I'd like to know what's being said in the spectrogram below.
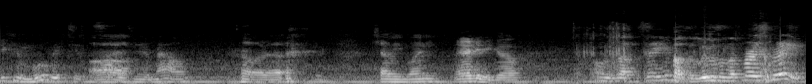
You can move it to the Ah. sides of your mouth. Hold up. Chubby bunny. There you go. I was about to say, you're about to lose on the first grade.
